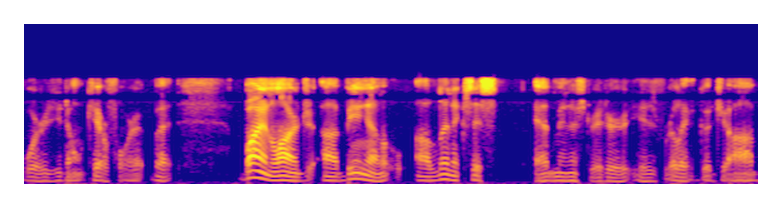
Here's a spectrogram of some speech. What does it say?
where you don't care for it but by and large, uh, being a, a, Linux administrator is really a good job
